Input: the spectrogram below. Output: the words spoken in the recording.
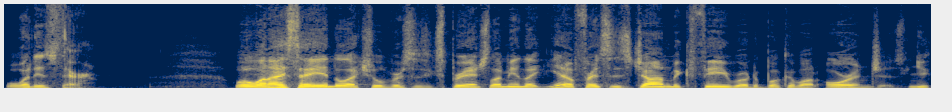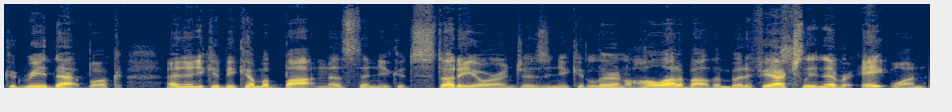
what is there? Well, when I say intellectual versus experiential, I mean like you know, for instance, John McPhee wrote a book about oranges, and you could read that book, and then you could become a botanist, and you could study oranges, and you could learn a whole lot about them. But if you actually never ate one,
